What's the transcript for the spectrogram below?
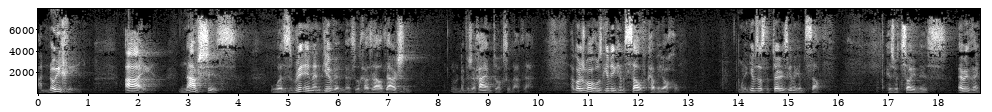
Anoichi, I, Nafshis, was written and given. That's what Chazal Darshan. Nefesh HaChaim talks about that. HaKadosh Baruch Hu is giving himself Kaviyachol. When he gives us the Torah, he's giving himself. His Ritzoyin is Everything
